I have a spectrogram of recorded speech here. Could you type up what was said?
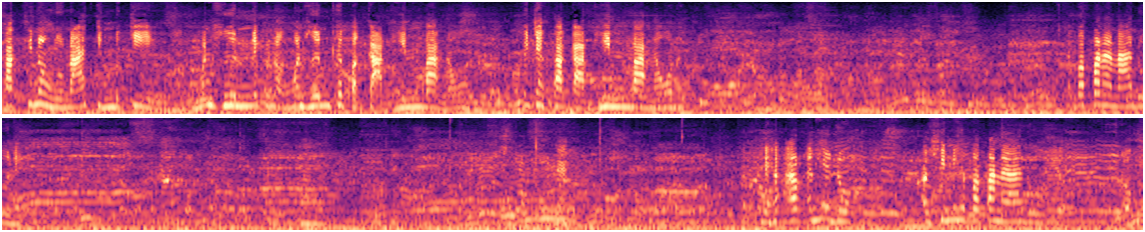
ผักที่น้องหนูนะกินเมื่อกี้ มันหึนในพี่น้อง มันหึนคือประกาศหินบ้านเขาคือจังประกาศหินบ้านเขาเนี่ยป้าป้านานาดูนี่อืมเนี่ยเนี่ยเอาอันนี้ดู เอาชิ้นนี้ให้ป้าป้านานาดู โอเค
